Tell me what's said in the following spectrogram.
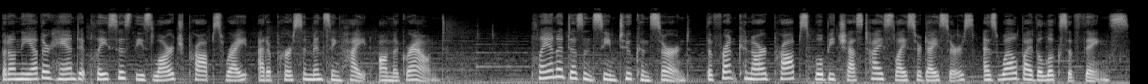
but on the other hand it places these large props right at a person mincing height on the ground. Plana doesn't seem too concerned, the front canard props will be chest-high slicer dicers as well by the looks of things.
